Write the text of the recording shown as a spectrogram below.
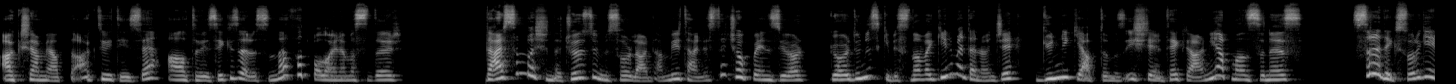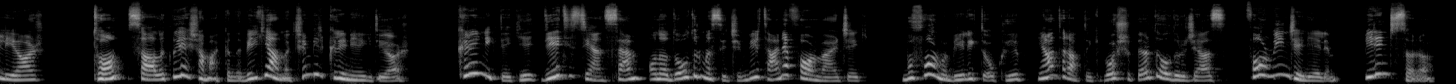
Akşam yaptığı aktivite ise 6 ve 8 arasında futbol oynamasıdır. Dersin başında çözdüğümüz sorulardan bir tanesine çok benziyor. Gördüğünüz gibi sınava girmeden önce günlük yaptığımız işlerin tekrarını yapmalısınız. Sıradaki soru geliyor. Tom, sağlıklı yaşam hakkında bilgi almak için bir kliniğe gidiyor. Klinikteki diyetisyen Sam ona doldurması için bir tane form verecek. Bu formu birlikte okuyup yan taraftaki boşlukları dolduracağız. Formu inceleyelim. Birinci soru.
